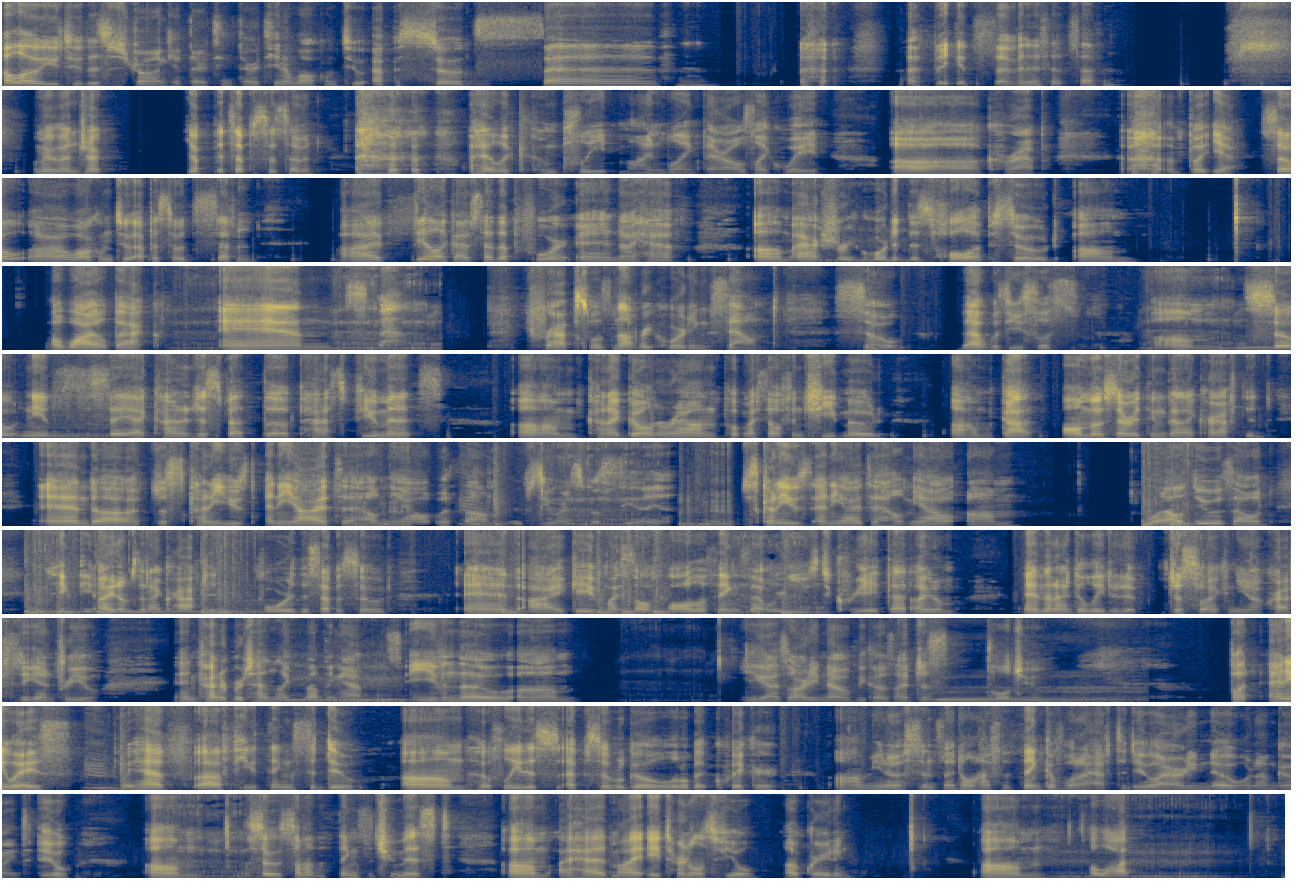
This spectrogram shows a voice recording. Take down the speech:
Hello YouTube, this is DrawingKid1313 and welcome to episode 7? I think it's 7, is it 7? Let me go ahead and check. Yep, it's episode 7. I had like a complete mind blank there, I was like, wait, uh, crap. but yeah, so, uh, welcome to episode 7. I feel like I've said that before, and I have. Um, I actually recorded this whole episode, um, a while back, and Fraps was not recording sound, so that was useless. Um, so needless to say, I kind of just spent the past few minutes um, kind of going around, put myself in cheat mode, um, got almost everything that I crafted, and uh, just kind of used NEI to help me out with, um, oops, you weren't supposed to see that yet. Just kind of used NEI to help me out um, what I'll do is I'll take the items that I crafted for this episode and I gave myself all the things that were used to create that item and then I deleted it just so I can you know craft it again for you and kind of pretend like nothing happens even though um, you guys already know because I just told you. But anyways we have a few things to do. Um, hopefully this episode will go a little bit quicker um, you know, since I don't have to think of what I have to do, I already know what I'm going to do. Um, so some of the things that you missed, um, I had my Aeternalis fuel upgrading, um, a lot.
